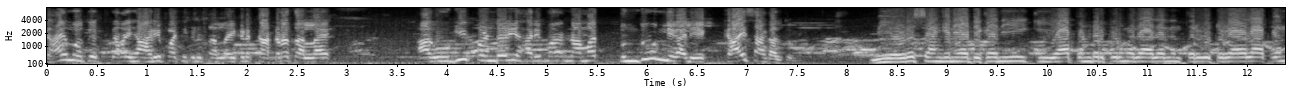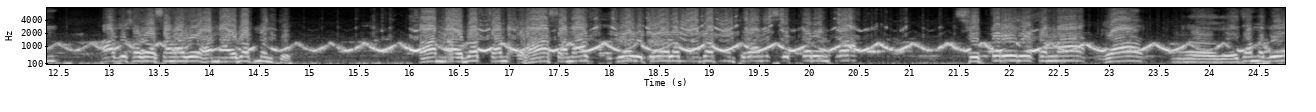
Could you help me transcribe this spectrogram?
काय मत आहे? ह्या हरिपाठ इकडे चाललाय इकडे काकडा चाललाय. अवघी पंढरी हरिमा नामात दुमदुमून निघाली आहे. काय सांगाल तुम्ही? मी एवढंच सांगेन या ठिकाणी की या पंढरपूरमध्ये आल्यानंतर विठुरायाला आपण हा जो सगळा समाज आहे हा मायबाप म्हणतो. हा मायबाप हा समाज या विठुरायाला मायबाप म्हणतो आणि शेतकऱ्यांचा शेतकरी लोकांना या याच्यामध्ये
